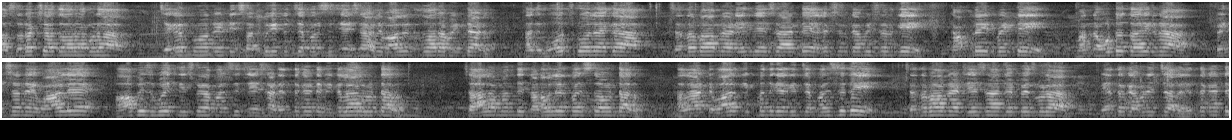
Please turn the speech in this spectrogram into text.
ఆ సురక్ష ద్వారా కూడా జగన్మోహన్ రెడ్డి సర్టిఫికెట్ ఇచ్చే పరిస్థితి చేశాడు. వాలంటీర్ ద్వారా పెట్టాడు అది ఓర్చుకోలేక చంద్రబాబు నాయుడు ఏం చేశాడంటే ఎలక్షన్ కమిషన్కి కంప్లైంట్ పెట్టి మొన్న ఒకటో తారీఖున పెన్షన్ వాళ్ళే ఆఫీస్ పోయి తీసుకునే పరిస్థితి చేశాడు. ఎందుకంటే వికలాంగులు ఉంటారు. చాలా మంది నడవలేని పరిస్థితిలో ఉంటారు. అలాంటి వారికి ఇబ్బంది కలిగించే పరిస్థితి చంద్రబాబు నాయుడు చేసిన అని చెప్పేసి కూడా మీ అందరూ గమనించాలి. ఎందుకంటే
